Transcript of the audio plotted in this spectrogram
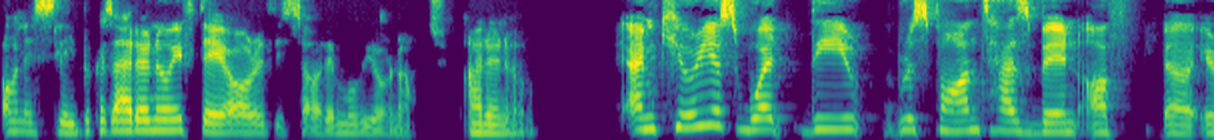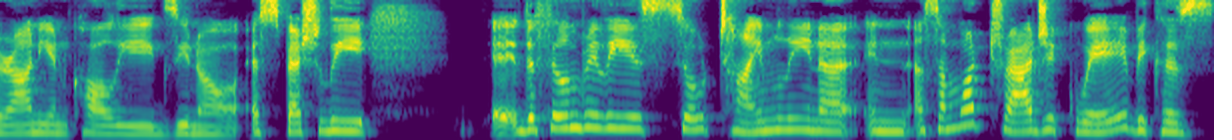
honestly because i don't know if they already saw the movie or not. I don't know I'm curious what the response has been of uh, Iranian colleagues, you know, especially uh, the film really is so timely in a in a somewhat tragic way because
